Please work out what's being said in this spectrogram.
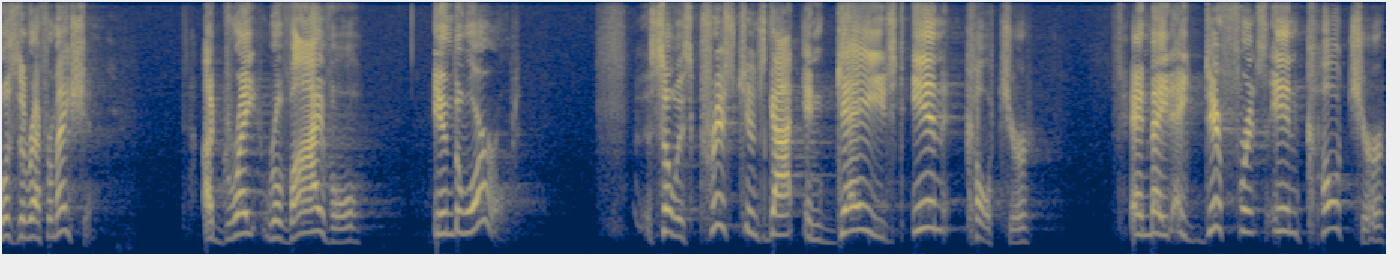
was the Reformation, a great revival in the world. So, as Christians got engaged in culture and made a difference in culture,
